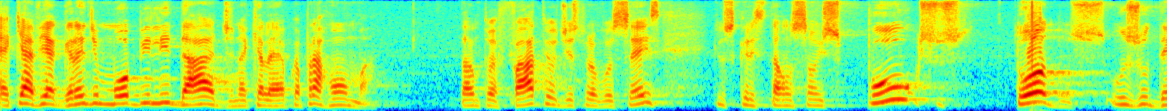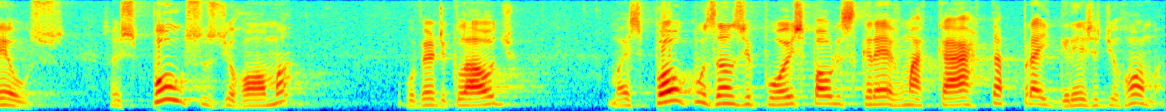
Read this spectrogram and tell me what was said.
é que havia grande mobilidade naquela época para Roma. Tanto é fato, eu disse para vocês, que os cristãos são expulsos, todos os judeus, são expulsos de Roma, o governo de Cláudio, mas poucos anos depois, Paulo escreve uma carta para a igreja de Roma.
